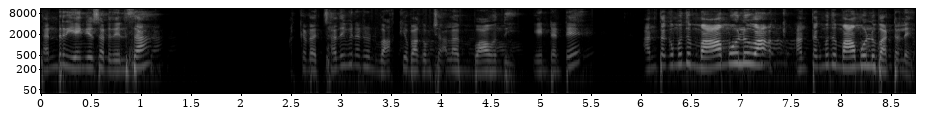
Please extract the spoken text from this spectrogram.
తండ్రి ఏం చేశాడో తెలుసా? అక్కడ చదివినటువంటి వాక్య భాగం చాలా బాగుంది. ఏంటంటే అంతకుముందు మామూలు వాక్- అంతకుముందు మామూలు బట్టలే.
